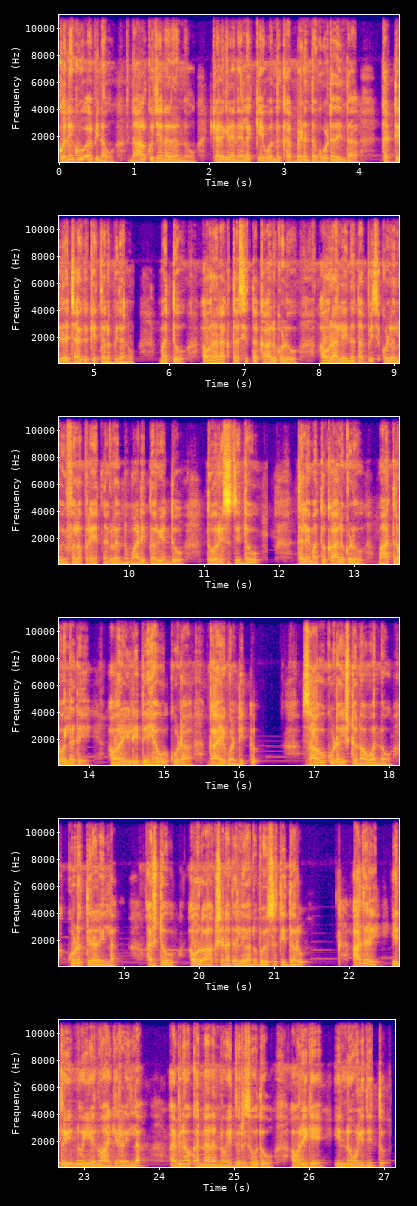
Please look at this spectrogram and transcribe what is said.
ಕೊನೆಗೂ ಅಭಿನವ್ ನಾಲ್ಕು ಜನರನ್ನು ಕೆಳಗಿನ ನೆಲಕ್ಕೆ ಒಂದು ಕಬ್ಬಿಣದ ಗೋಟದಿಂದ ಕಟ್ಟಿದ ಜಾಗಕ್ಕೆ ತಲುಪಿದನು. ಮತ್ತು ಅವರ ರಕ್ತಸಿತ್ತ ಕಾಲುಗಳು ಅವರು ಅಲ್ಲಿಂದ ತಪ್ಪಿಸಿಕೊಳ್ಳಲು ವಿಫಲ ಪ್ರಯತ್ನಗಳನ್ನು ಮಾಡಿದ್ದರು ಎಂದು ತೋರಿಸುತ್ತಿದ್ದವು. ತಲೆ ಮತ್ತು ಕಾಲುಗಳು ಮಾತ್ರವಲ್ಲದೆ ಅವರ ಇಡೀ ದೇಹವೂ ಕೂಡ ಗಾಯಗೊಂಡಿತ್ತು. ಸಾವು ಕೂಡ ಇಷ್ಟು ನೋವನ್ನು ಕೊಡುತ್ತಿರಲಿಲ್ಲ. ಅಷ್ಟು ಅವರು ಆ ಕ್ಷಣದಲ್ಲಿ ಅನುಭವಿಸುತ್ತಿದ್ದರು. ಆದರೆ ಇದು ಇನ್ನೂ ಏನೂ ಆಗಿರಲಿಲ್ಲ. ಅಭಿನವ್ ಖನ್ನಾನನ್ನು ಎದುರಿಸುವುದು ಅವರಿಗೆ ಇನ್ನೂ ಉಳಿದಿತ್ತು.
